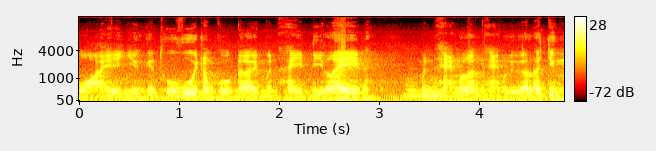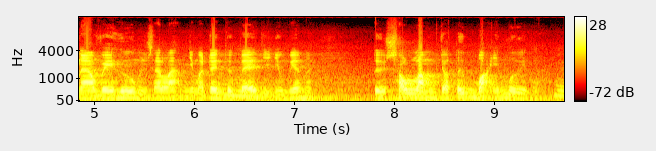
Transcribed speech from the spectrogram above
mọi những cái thú vui trong cuộc đời mình hay delay đó mình hẹn lần hẹn lửa ở chừng nào về hưu mình sẽ làm nhưng mà trên thực tế chị Nhung biết này từ 65 cho tới 70 thôi.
